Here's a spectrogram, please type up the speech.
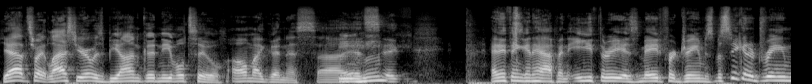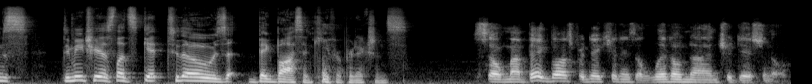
yeah, that's right. Last year it was Beyond Good and Evil 2. Oh, my goodness. Uh, it's, it, anything can happen. E3 is made for dreams. But speaking of dreams, Demetrius, let's get to those Big Boss and Kiefer predictions. So my big boss prediction is a little non-traditional.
